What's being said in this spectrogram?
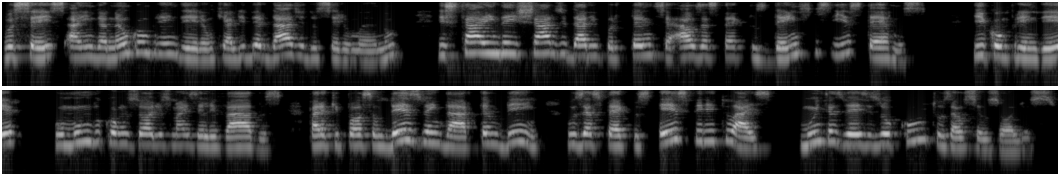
Vocês ainda não compreenderam que a liberdade do ser humano está em deixar de dar importância aos aspectos densos e externos e compreender o mundo com os olhos mais elevados, para que possam desvendar também os aspectos espirituais, muitas vezes ocultos aos seus olhos.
